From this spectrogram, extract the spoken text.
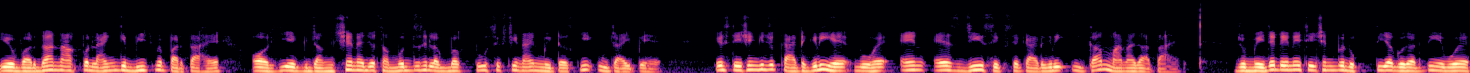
ये वर्धा नागपुर लाइन के बीच में पड़ता है और ये एक जंक्शन है जो समुद्र से लगभग 269 मीटर्स की ऊंचाई पे है। इस स्टेशन की जो कैटेगरी है, वो है N S G six category E का माना जाता है। जो मेजर ट्रेनें स्टेशन पर रुकती या गुजरती हैं, वो है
